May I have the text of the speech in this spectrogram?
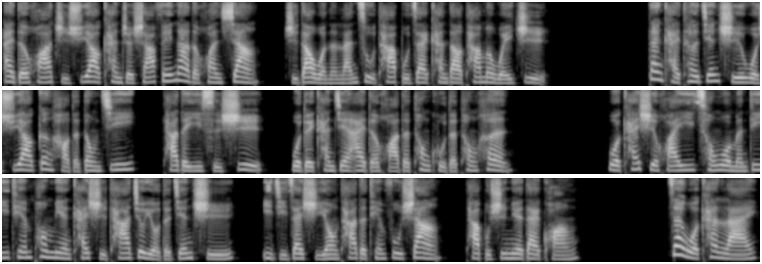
爱德华只需要看着莎菲娜的幻象，直到我能拦阻他不再看到他们为止。但凯特坚持我需要更好的动机。他的意思是，我对看见爱德华的痛苦的痛恨。我开始怀疑，从我们第一天碰面开始，他就有的坚持，以及在使用他的天赋上，他不是虐待狂。在我看来，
